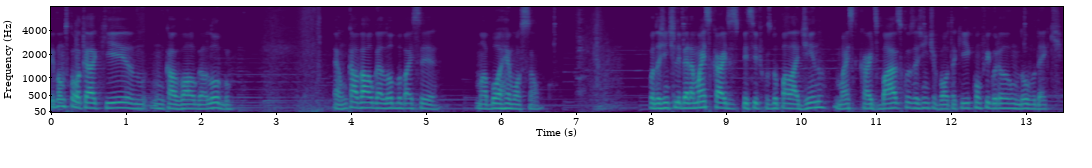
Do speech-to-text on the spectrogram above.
E vamos colocar aqui um cavalo galobo. É, um cavalo galobo vai ser uma boa remoção. Quando a gente libera mais cards específicos do Paladino, mais cards básicos, a gente volta aqui e configura um novo deck.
